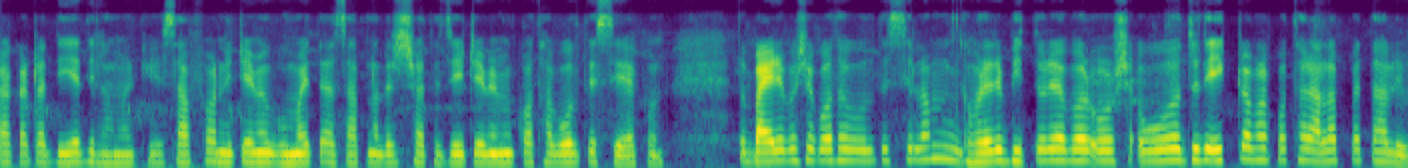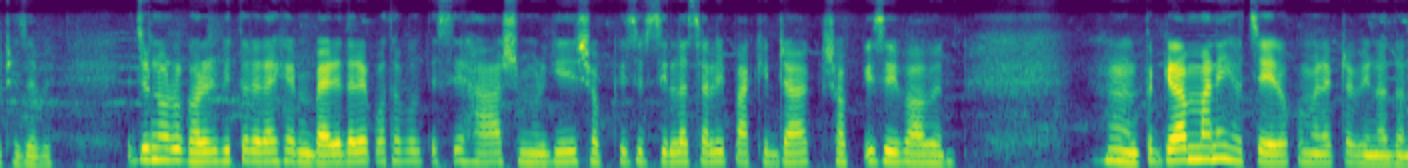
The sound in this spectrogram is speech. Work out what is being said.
টাকাটা দিয়ে দিলাম আর কি। সাফন এই টাইমে ঘুমাইতে আছে, আপনাদের সাথে যেই টাইমে আমি কথা বলতেছি এখন। তো বাইরে বসে কথা বলতেছিলাম, ঘরের ভিতরে আবার ওর ও যদি একটু আমার কথার আলাপ পায় তাহলে উঠে যাবে। এই জন্য ওর ঘরের ভিতরে রেখে আমি বাইরে দাঁড়িয়ে কথা বলতেছি, হাঁস, মুরগি সব কিছুর চিল্লাচালি পাখির ডাক সব কিছুই পাবেন। হুম, তো গ্রাম মানেই হচ্ছে এরকমের একটা বিনোদন।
